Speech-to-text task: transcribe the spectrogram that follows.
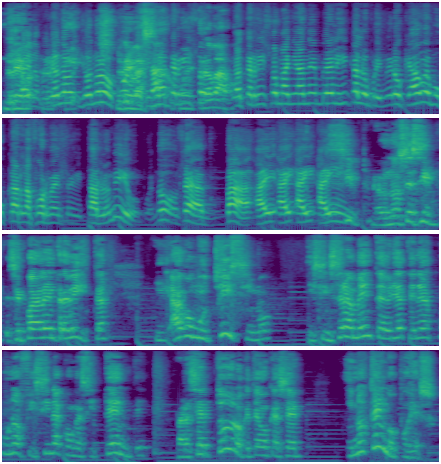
bueno, yo no, yo no lo puedo. Yo aterrizo, yo aterrizo, mañana en Bélgica, lo primero que hago es buscar la forma de entrevistarlo en vivo. Pues no, o sea, va, ahí, ahí, ahí. Sí, pero no sé si, si puede la entrevista. Y hago muchísimo y sinceramente debería tener una oficina con asistente para hacer todo lo que tengo que hacer. Y no tengo pues eso.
